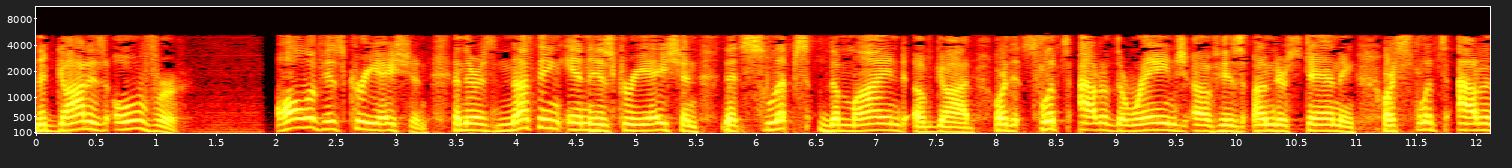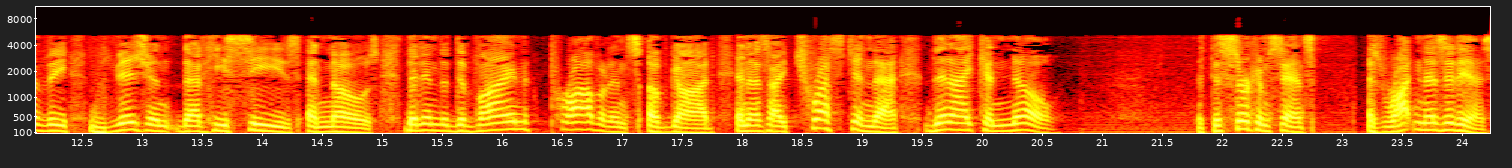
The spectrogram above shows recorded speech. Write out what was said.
That God is over all of His creation. And there is nothing in His creation that slips the mind of God or that slips out of the range of His understanding or slips out of the vision that He sees and knows. That in the divine providence of God, and as I trust in that, then I can know that this circumstance, as rotten as it is,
